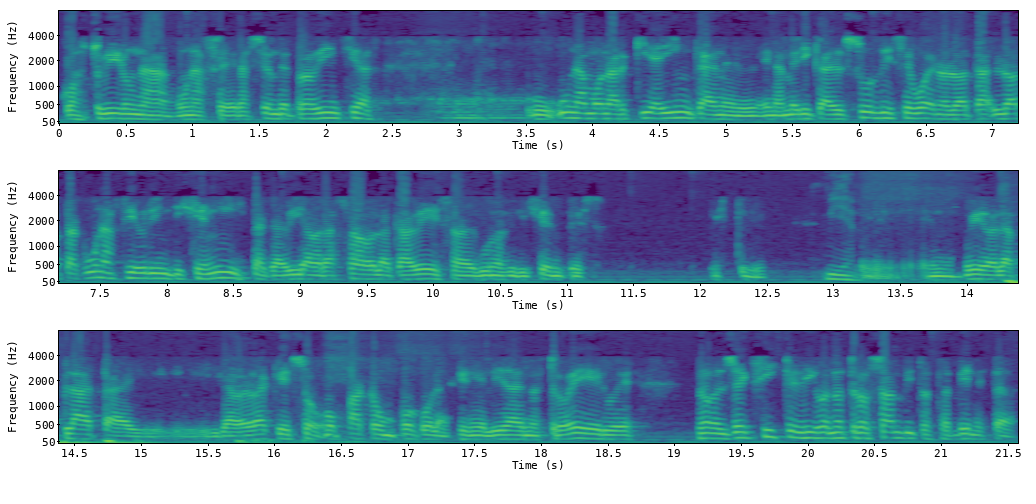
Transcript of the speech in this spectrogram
construir una, una federación de provincias, una monarquía inca en, el- en América del Sur, dice, bueno, lo, ata- lo atacó una fiebre indigenista que había abrazado la cabeza de algunos dirigentes este, Bien. eh, en el Río de la Plata y, y la verdad que eso opaca un poco la genialidad de nuestro héroe. No, ya existe, digo, en otros ámbitos también esta,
